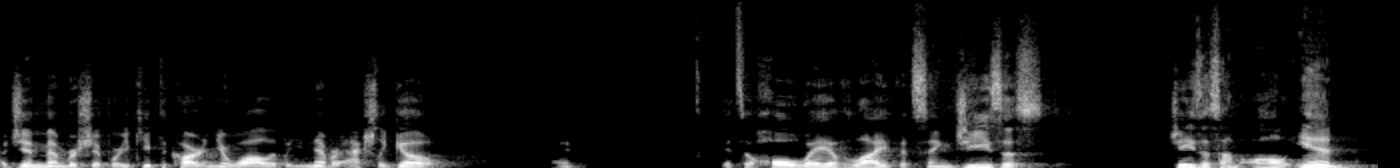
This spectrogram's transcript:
a gym membership where you keep the card in your wallet, but you never actually go. Right? It's a whole way of life. It's saying, Jesus, Jesus, I'm all in.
